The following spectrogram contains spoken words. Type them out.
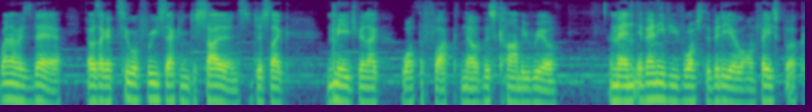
when I was there, there was like a two or three second just silence, just like me just being like, what the fuck? No, this can't be real. And then, if any of you've watched the video on Facebook,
